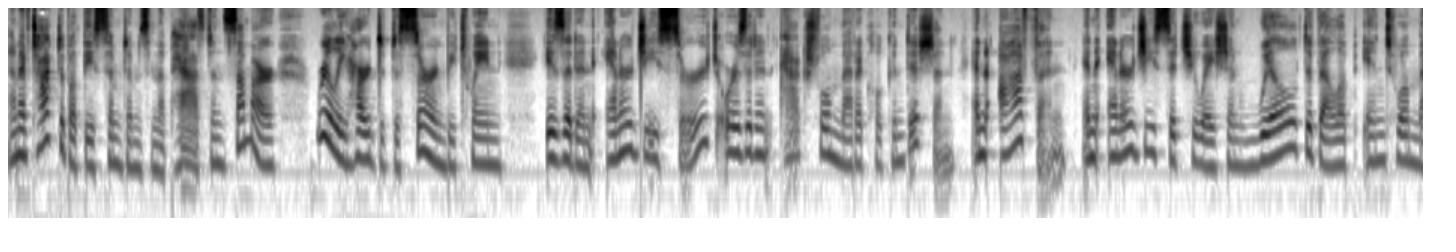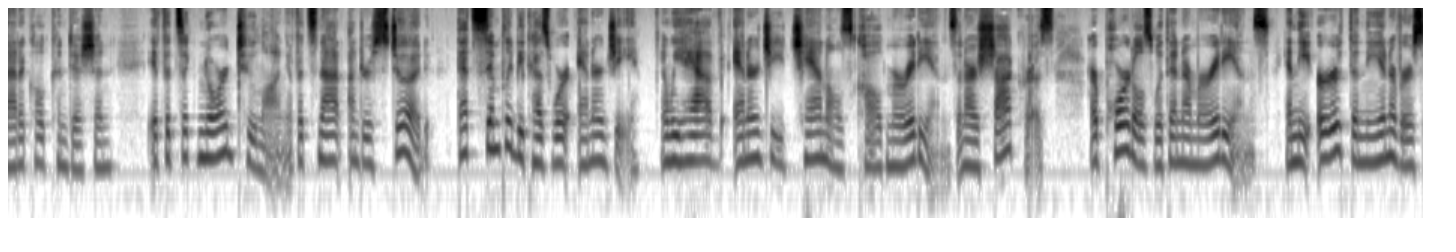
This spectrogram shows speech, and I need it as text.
And I've talked about these symptoms in the past, and some are really hard to discern between is it an energy surge or is it an actual medical condition? And often, an energy situation will develop into a medical condition if it's ignored too long, if it's not understood. That's simply because we're energy. And we have energy channels called meridians, and our chakras are portals within our meridians. And the earth and the universe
